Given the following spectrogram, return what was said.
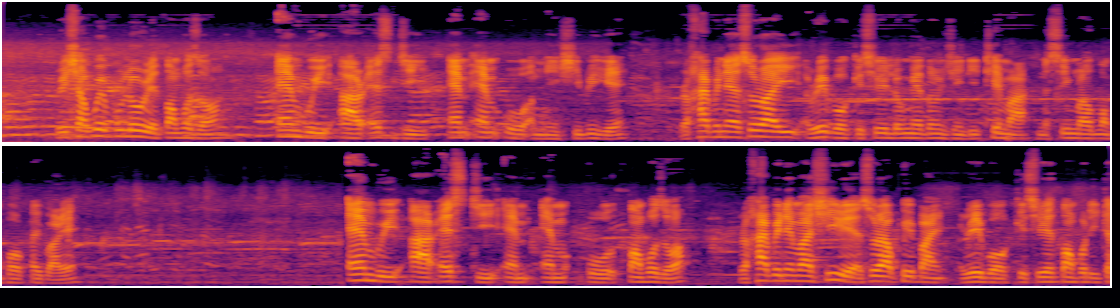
ဖွံ့ဖြိုးတိုးတက်ရေရှောက်ပွဲပူလို့ရတောင်းဖို့စော MVRSG MMO အမည်ရှိပြီးကရခိုင်ပြည်နယ်ဆိုရာဤအရေးပေါ်ကေဆွေးလုံးငယ်သုံးရှင်ဒီထက်မှာနစီမလောက်တောင်းဖို့ဖိုက်ပါတယ် MVRSG MMO တောင်းဖို့စော ရခိုင်ပြည်နယ်မှာရှိတဲ့အစိုးရဖွေးပိုင်းအရေးပေါ်ကေဆွေးတောင်းဖို့တိထ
